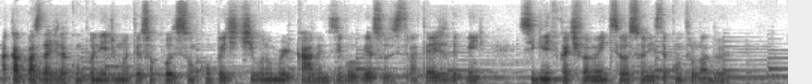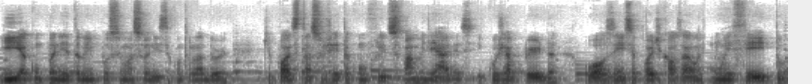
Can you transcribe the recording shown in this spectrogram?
A capacidade da companhia de manter sua posição competitiva no mercado e desenvolver as suas estratégias depende significativamente de seu acionista controlador. E a companhia também possui um acionista controlador que pode estar sujeito a conflitos familiares e cuja perda ou ausência pode causar um efeito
